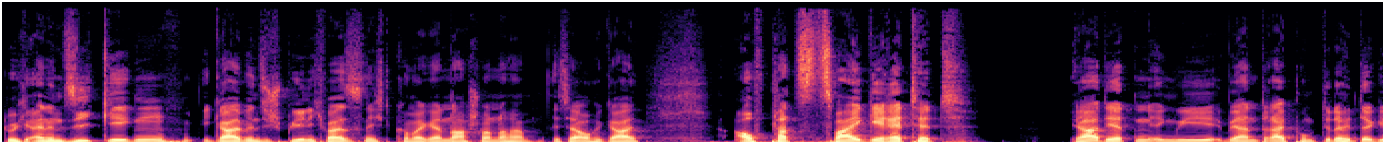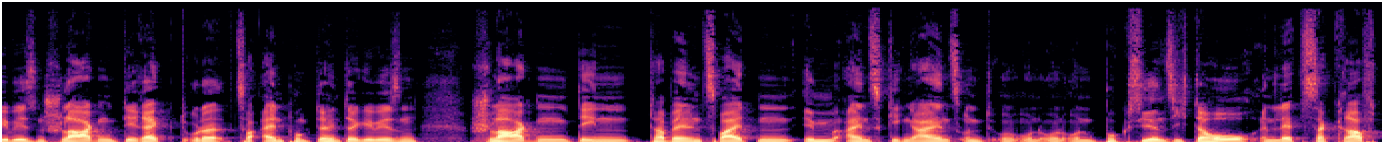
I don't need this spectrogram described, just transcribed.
durch einen Sieg gegen, egal wen sie spielen, ich weiß es nicht, können wir gerne nachschauen nachher, ist ja auch egal, auf Platz zwei gerettet. Ja, die hätten irgendwie, wären drei Punkte dahinter gewesen, schlagen direkt oder zwei, ein Punkt dahinter gewesen, schlagen den Tabellenzweiten im 1 gegen 1 und, und, und, und buxieren sich da hoch in letzter Kraft.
